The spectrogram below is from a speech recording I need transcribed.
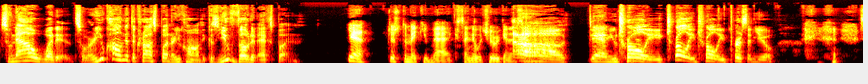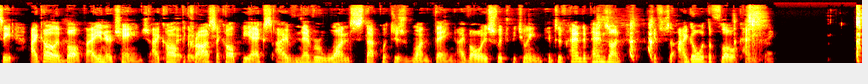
so now what is, so are you calling it the cross button or are you calling it, because you voted X button. Yeah, just to make you mad because I knew what you were going to say. Oh, damn, you trolly, trolly, trolly person, you. See, I call it both. I interchange. I call it the I- cross. I call it the X. I've never once stuck with just one thing. I've always switched between. It kind of depends on if I go with the flow kind of thing.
